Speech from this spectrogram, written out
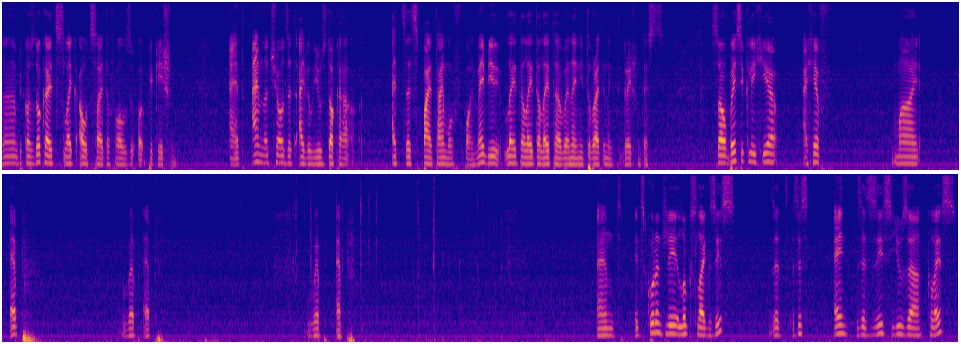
uh, because Docker it's like outside of all the application. And I'm not sure that I will use Docker at this time of point. Maybe later, later, later when I need to write an integration tests. So basically here I have my app web app web app. And it's currently looks like this that this and that this user class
